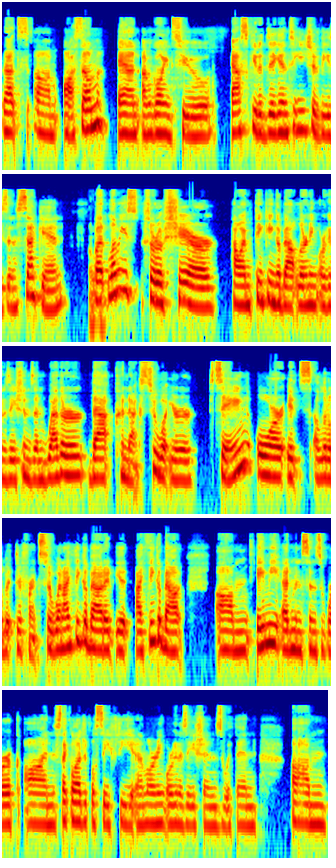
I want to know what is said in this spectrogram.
That's um, awesome. And i'm going to ask you to dig into each of these in a second okay. but let me sort of share how I'm thinking about learning organizations and whether that connects to what you're saying or it's a little bit different. So when I think about it, it I think about um, Amy Edmondson's work on psychological safety and learning organizations within um,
